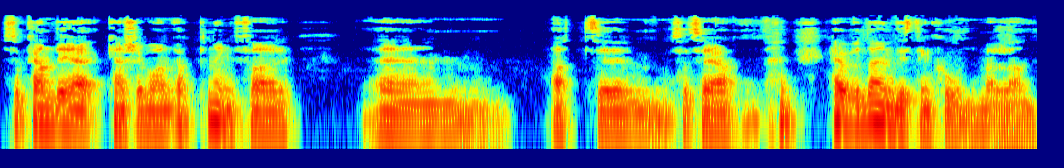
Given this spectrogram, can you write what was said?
så kan det kanske vara en öppning för um, att um, så att säga hävda en distinktion mellan,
